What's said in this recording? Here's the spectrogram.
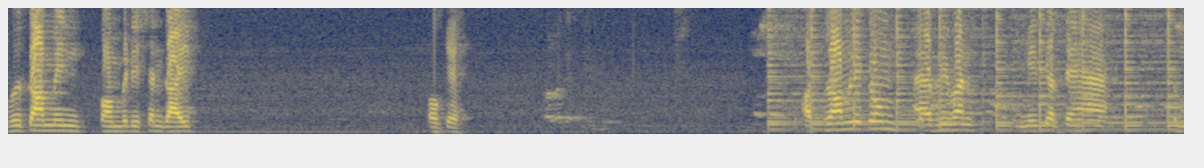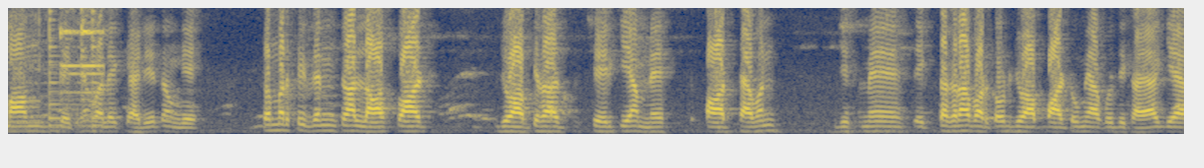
we come in competition guys okay. अस्सलाम वालेकुम एवरीवन उम्मीद करते हैं तमाम देखने वाले खैरियत होंगे। समर सीज़न का लास्ट पार्ट जो आपके साथ शेयर किया हमने पार्ट सेवन जिसमें एक तगड़ा वर्कआउट जो आप पार्ट टू में आपको दिखाया गया।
